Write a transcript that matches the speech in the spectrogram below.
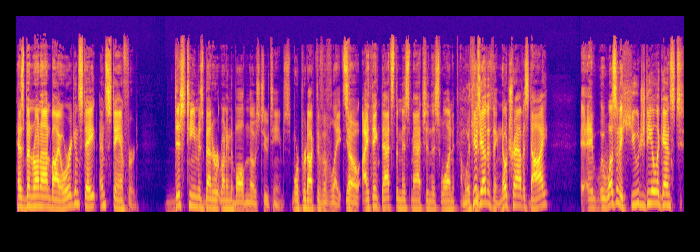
has been run on by Oregon State and Stanford. This team is better at running the ball than those two teams, more productive of late. So I think that's the mismatch in this one. I'm with Here's you. the other thing no Travis Dye. It, it wasn't a huge deal against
